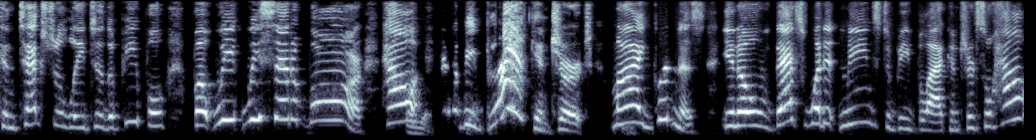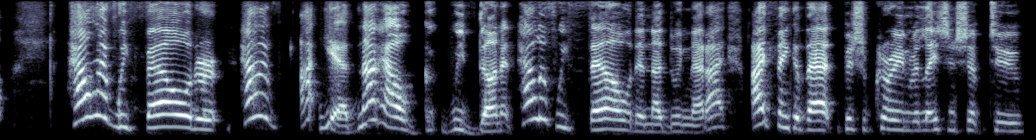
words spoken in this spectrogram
contextually to the people but we we set a bar. How oh, yeah. to be black in church? Mm. My goodness. You know that's what it means to be black in church. So how how have we failed or how have I, yeah, not how we've done it. How have we failed in not doing that? I I think of that Bishop Curry in relationship to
